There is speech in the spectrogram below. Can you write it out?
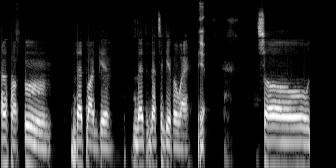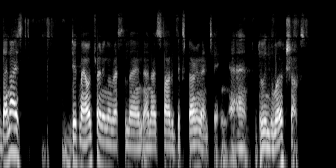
And I thought, hmm, that might give that. That's a giveaway. Yeah. So then I did my own training on Restylane and I started experimenting and doing the workshops.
